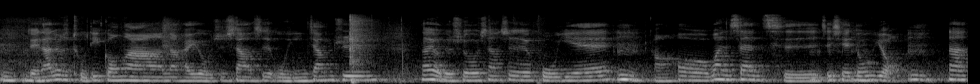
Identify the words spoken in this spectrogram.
嗯嗯，对，那就是土地公啊，那还有就像是武营将军。那有的时候像是虎爷，嗯，然后万善祠这些都有，嗯，那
